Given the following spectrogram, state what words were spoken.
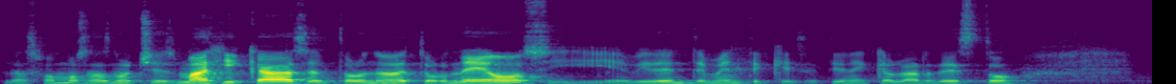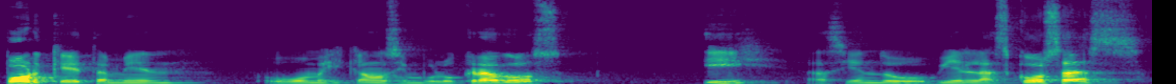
las famosas noches mágicas, el torneo de torneos y evidentemente que se tiene que hablar de esto porque también hubo mexicanos involucrados y haciendo bien las cosas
